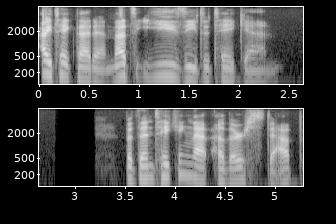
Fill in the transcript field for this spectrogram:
I take that in. That's easy to take in. But then taking that other step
